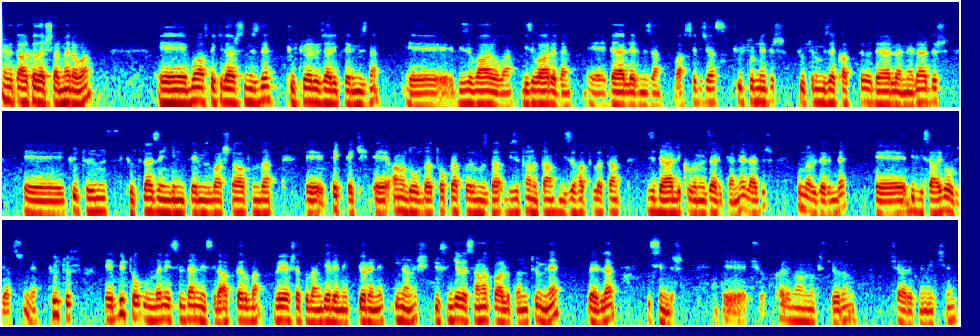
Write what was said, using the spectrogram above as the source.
Evet arkadaşlar merhaba. Ee, bu haftaki dersimizde kültürel özelliklerimizden, e, bizi var olan, bizi var eden e, değerlerimizden bahsedeceğiz. Kültür nedir? Kültürümüze kattığı değerler nelerdir? E, kültürümüz, kültürel zenginliklerimiz başlığı altında e, tek tek e, Anadolu'da, topraklarımızda bizi tanıtan, bizi hatırlatan, bizi değerli kılan özellikler nelerdir? Bunlar üzerinde e, bilgi sahibi olacağız. Şimdi kültür e, bir toplumda nesilden nesile aktarılan ve yaşatılan gelenek, görenek, inanış, düşünce ve sanat varlıklarının tümüne verilen isimdir. E, şu kalemi almak istiyorum işaretlemek için.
